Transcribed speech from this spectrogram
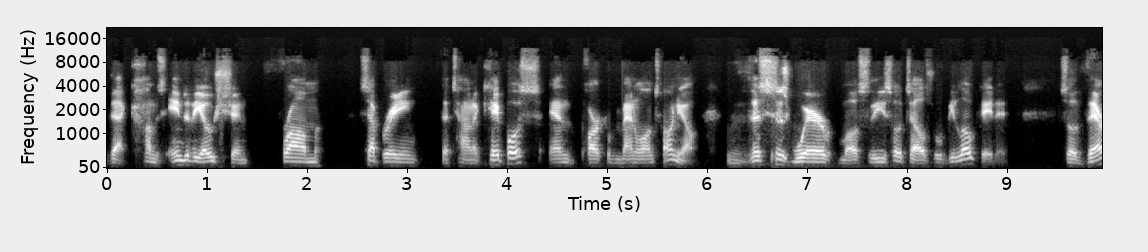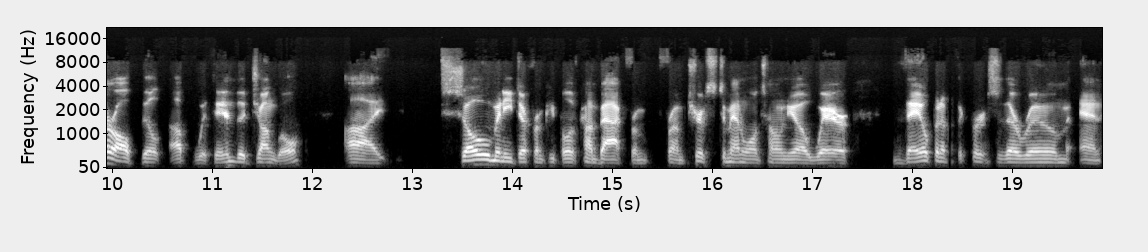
that comes into the ocean from separating the town of Quepos and Park of Manuel Antonio. This is where most of these hotels will be located. So they're all built up within the jungle. Uh, so many different people have come back from from trips to Manuel Antonio where they open up the curtains of their room and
